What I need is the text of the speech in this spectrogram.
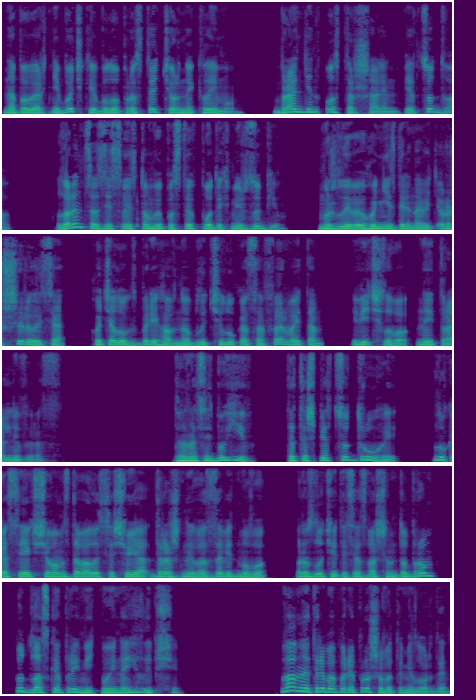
На поверхні бочки було просте чорне клеймо Брандін Остершалін 502. Лоренцо зі свистом випустив подих між зубів. Можливо, його ніздрі навіть розширилися, хоча лок зберігав на обличчі Лукаса Фервейта вічливо нейтральний вираз. Дванадцять богів. Та теж 502. Лукасе, якщо вам здавалося, що я дражнив вас за відмову розлучитися з вашим добром, будь ласка, прийміть мої найглибші. Вам не треба перепрошувати, мілорде.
